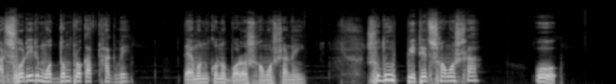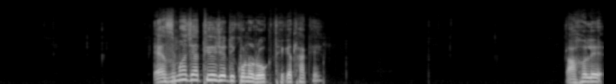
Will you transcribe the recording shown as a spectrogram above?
আর শরীর মধ্যম প্রকার থাকবে, তেমন কোনো বড় সমস্যা নেই। শুধু পেটের সমস্যা ও অ্যাজমা জাতীয় যদি কোনো রোগ থেকে থাকে তাহলে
